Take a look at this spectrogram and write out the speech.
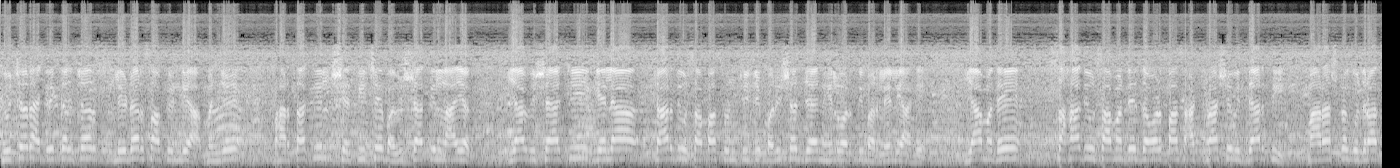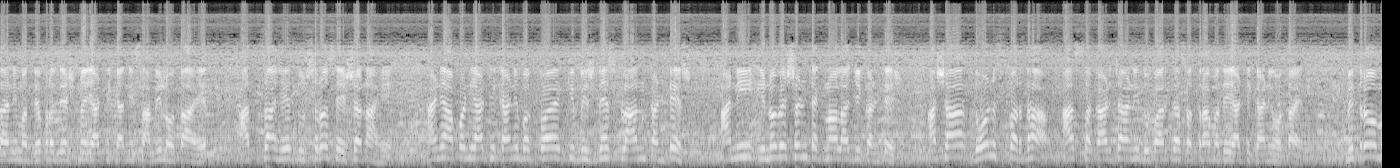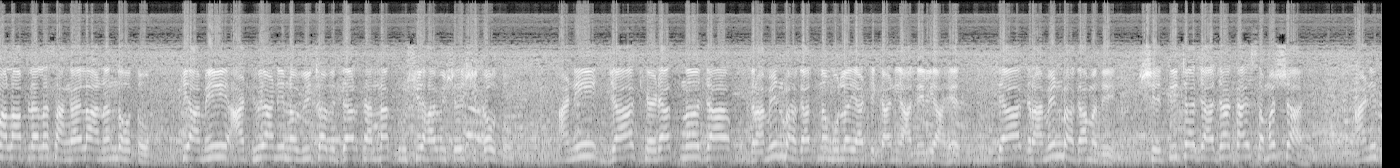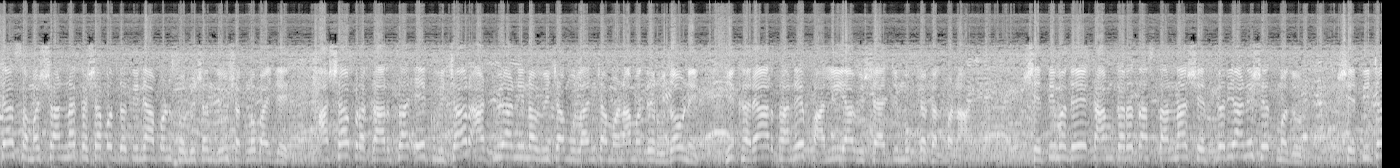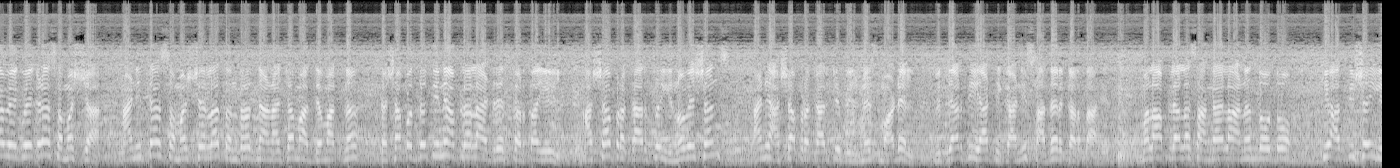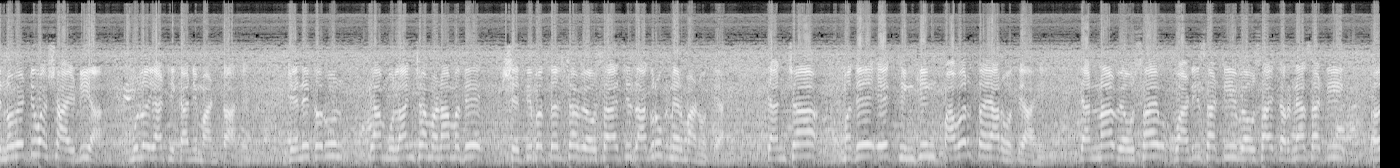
Future agriculture leaders of India म्हणजे भारतातील शेतीचे भविष्यातील नायक या विषयाची गेल्या चार दिवसापासूनची जी परिषद जैन हिलवरती भरलेली आहे यामध्ये सहा दिवसामध्ये जवळपास अठराशे विद्यार्थी महाराष्ट्र गुजरात आणि मध्य प्रदेशनं या ठिकाणी सामील होत आहेत. आजचा हे दुसरं सेशन आहे. आणि आपण या ठिकाणी बघतोय की बिझनेस प्लान कंटेस्ट आणि इनोव्हेशन टेक्नॉलॉजी कंटेस्ट अशा दोन स्पर्धा आज सकाळच्या आणि दुपारच्या सत्रामध्ये या ठिकाणी होत आहेत. मित्र मला आपल्याला सांगायला आनंद होतो की आम्ही आठवी आणि नववीच्या विद्यार्थ्यांना कृषी हा विषय शिकवतो आणि ज्या खेड्यातनं ज्या ग्रामीण भागातनं मुलं या ठिकाणी आलेली आहेत त्या ग्रामीण भागामध्ये शेतीच्या ज्या ज्या काय समस्या आहेत आणि त्या समस्यांना कशा पद्धतीने आपण सोल्युशन देऊ शकलो पाहिजे अशा प्रकारचा एक विचार आठवी आणि नववीच्या मुलांच्या मनामध्ये रुजवणे ही खऱ्या अर्थाने पाली या विषयाची मुख्य कल्पना आहे. शेतीमध्ये काम करत असताना शेतकरी आणि शेतमजूर शेतीच्या वेगवेगळ्या समस्या आणि त्या समस्येला तंत्रज्ञानाच्या माध्यमातून कशा पद्धतीने आपल्याला ॲड्रेस करता येईल अशा प्रकारचं इनोव्हेशन्स आणि अशा प्रकारचे बिझनेस मॉडेल विद्यार्थी या ठिकाणी सादर करत आहेत. मला आपल्याला सांगायला आनंद होतो की अतिशय इनोव्हेटिव्ह अशा आयडिया मुलं या ठिकाणी मांडत आहेत. जेणेकरून त्या मुलांच्या मनामध्ये शेतीबद्दलच्या व्यवसायाची जागरूक निर्माण होते आहे. त्यांच्यामध्ये एक थिंकिंग पॉवर तयार होते आहे. त्यांना व्यवसाय वाढीसाठी व्यवसाय करण्यासाठी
